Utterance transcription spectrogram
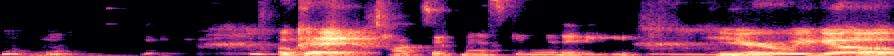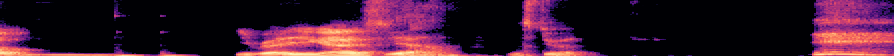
okay, toxic masculinity. here we go. You ready, you guys? Yeah, let's do it.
